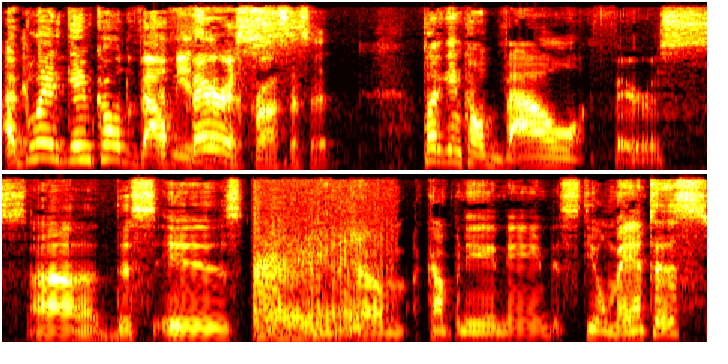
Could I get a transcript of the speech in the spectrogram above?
I played a game called Val Took me a second to Ferris. process it. Played a game called Val Ferris. Uh, this is from a company named Steel Mantis,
